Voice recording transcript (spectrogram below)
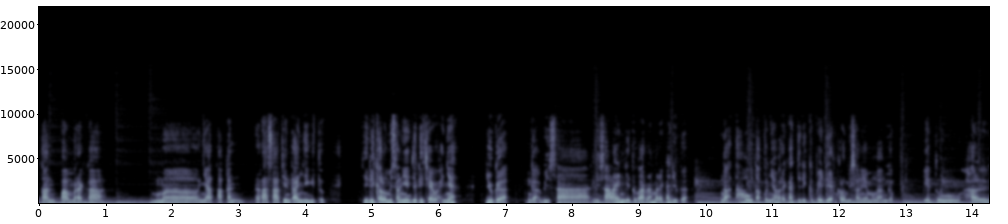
tanpa mereka menyatakan rasa cintanya gitu. Jadi kalau misalnya jadi ceweknya juga nggak bisa disalahin gitu karena mereka juga nggak tahu takutnya mereka jadi kepedean kalau misalnya menganggap itu hal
